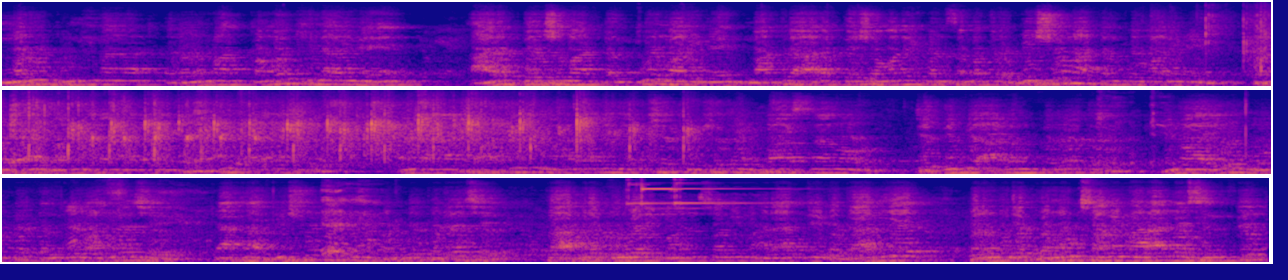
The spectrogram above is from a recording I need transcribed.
મરુભૂમિમાં રણમાં કમળ ખીલાવીને આરબ દેશોમાં ટંકો મારીને, માત્ર આરબ દેશોમાં નહીં, પણ સમગ્ર વિશ્વમાં ટંકો મારીને અને દિવ્ય પડ્યો છે. તો આપણે પૂજ્ય મહંત સ્વામી મહારાજને વધાવીએ. પરંતુ જે પ્રમુખ સ્વામી મહારાજનો સંકલ્પ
